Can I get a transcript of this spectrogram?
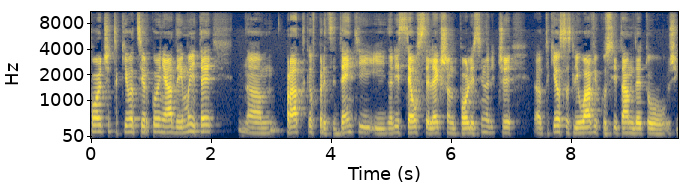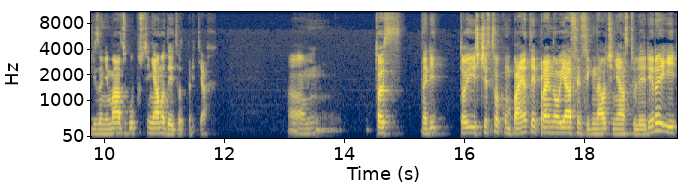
повече такива циркове няма да има и те правят такъв прецедент и, и нали, self-selection policy, нали, че а, такива с лилави коси там, дето ще ги занимават с глупости, няма да идват при тях. Ам, тоест, нали, той изчиства компанията и прави много ясен сигнал, че няма да толерира и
